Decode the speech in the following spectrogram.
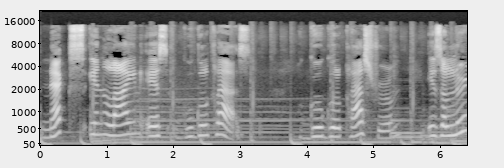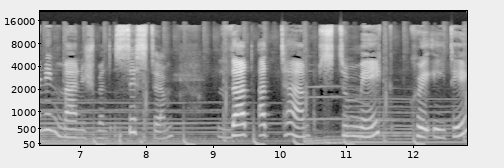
Next in line is Google Class. Google Classroom is a learning management system that attempts to make creating,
